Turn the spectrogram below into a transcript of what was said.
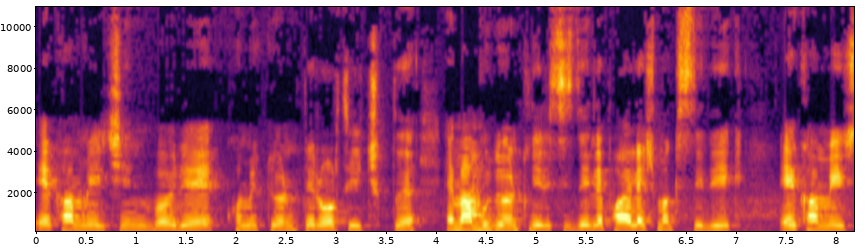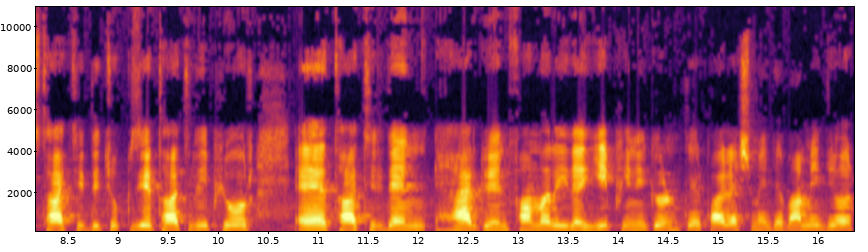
Erkan Meriç'in böyle komik görüntüleri ortaya çıktı. Hemen bu görüntüleri sizlerle paylaşmak istedik. Erkan Meriç tatilde çok güzel tatil yapıyor. Ee, tatilden her gün fanlarıyla yepyeni görüntüleri paylaşmaya devam ediyor.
